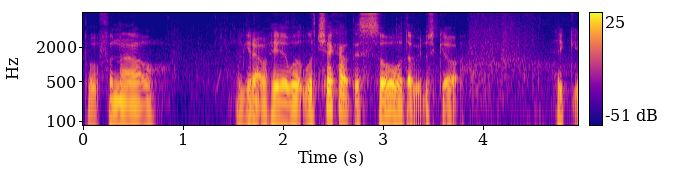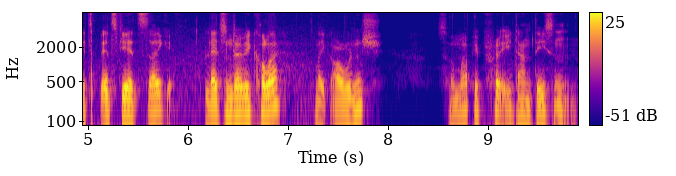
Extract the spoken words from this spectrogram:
But for now, we'll get out of here. We'll, we'll check out this sword that we just got. Like, it's, it's, it's like legendary colour, like orange. So it might be pretty damn decent.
